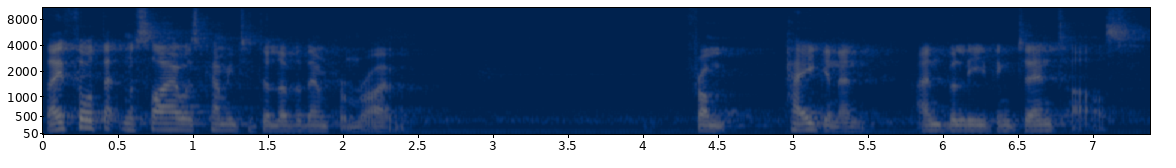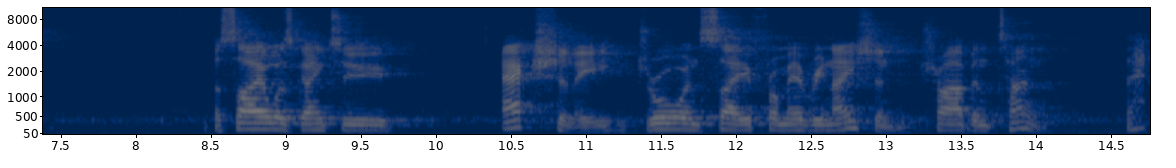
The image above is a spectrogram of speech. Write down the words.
They thought that Messiah was coming to deliver them from Rome, from pagan and unbelieving Gentiles. Messiah was going to actually draw and save from every nation, tribe, and tongue. That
